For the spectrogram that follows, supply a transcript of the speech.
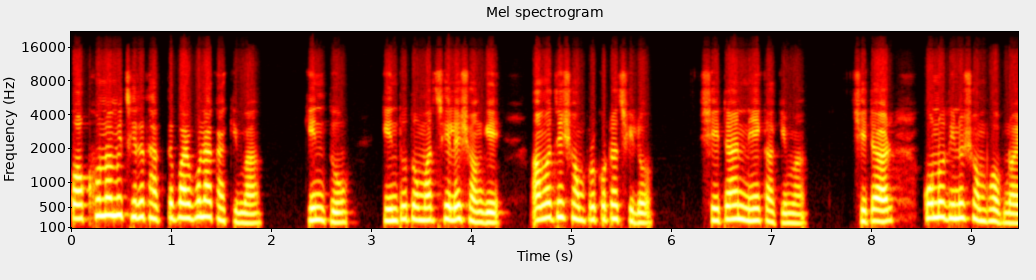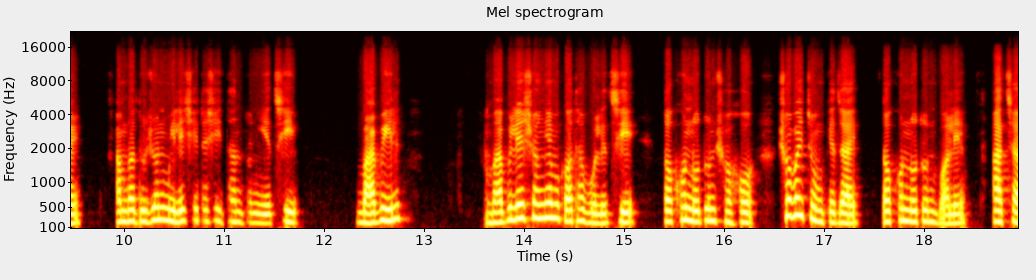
কখনো আমি ছেড়ে থাকতে পারব না, কাকিমা। কিন্তু কিন্তু তোমার ছেলের সঙ্গে আমার যে সম্পর্কটা ছিল, সেটা নেই, কাকিমা। সেটা আর কোনোদিনও সম্ভব নয়। আমরা দুজন মিলে সেটা সিদ্ধান্ত নিয়েছি। বাবিল, বাবিলের সঙ্গে আমি কথা বলেছি। তখন নতুন সহ সবাই চমকে যায়। তখন নতুন বলে আচ্ছা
